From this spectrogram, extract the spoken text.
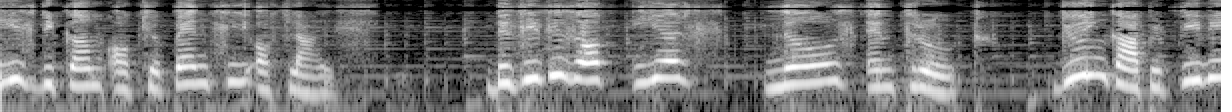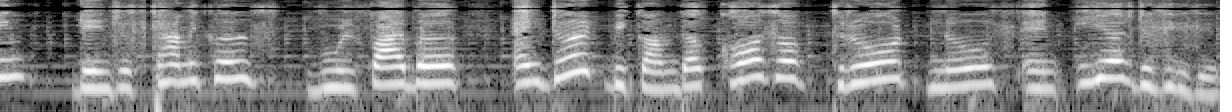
these become occupancy of lice. Diseases of ears, nose and throat. During carpet weaving, dangerous chemicals, wool fiber and dirt become the cause of throat, nose and ear diseases.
